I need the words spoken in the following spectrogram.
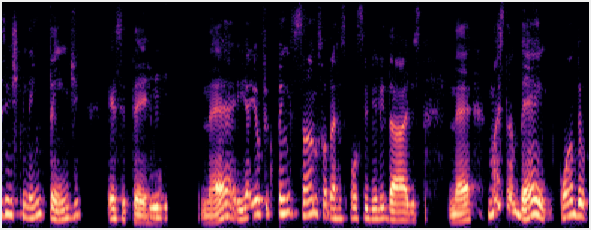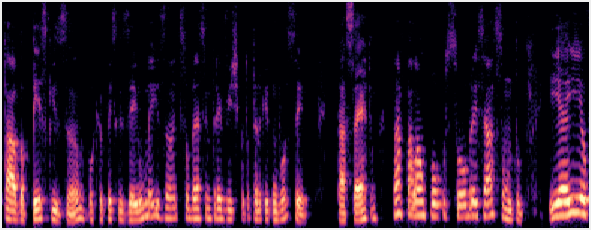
Gente que nem entende esse termo. Uhum. Né? E aí eu fico pensando sobre essas possibilidades, né? Mas também, quando eu estava pesquisando, porque eu pesquisei um mês antes sobre essa entrevista que eu estou tendo aqui com você, tá certo? Para falar um pouco sobre esse assunto. E aí eu,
